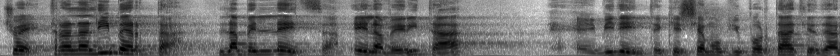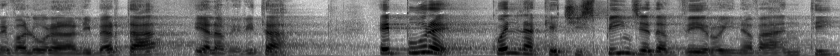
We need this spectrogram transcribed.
Cioè tra la libertà, la bellezza e la verità è evidente che siamo più portati a dare valore alla libertà e alla verità. Eppure quella che ci spinge davvero in avanti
